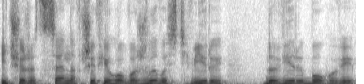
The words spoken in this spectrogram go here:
і через це навчив його важливості віри, довіри Богові.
